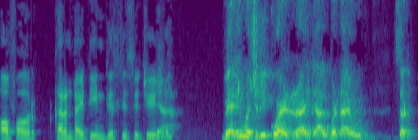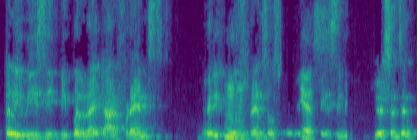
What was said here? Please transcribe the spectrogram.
of our current IT industry situation? Yeah. Very much required, right, Albert? I would certainly we see people, right, our friends, very close mm. friends also yes. face situations. And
